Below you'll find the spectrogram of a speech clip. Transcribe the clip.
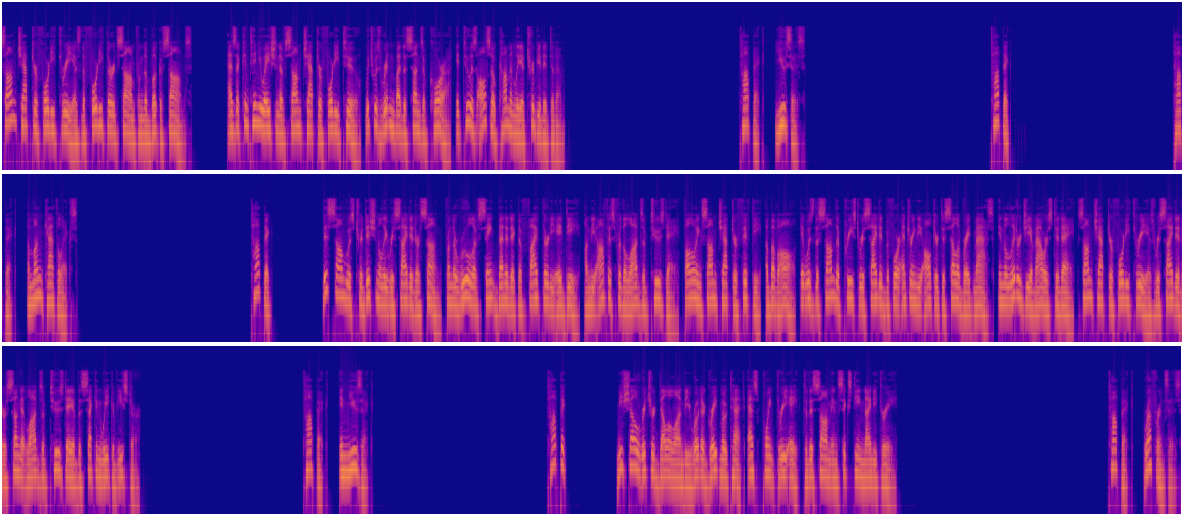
Psalm chapter 43 is the 43rd psalm from the Book of Psalms. As a continuation of Psalm chapter 42, which was written by the sons of Korah, it too is also commonly attributed to them. Uses Among Catholics this psalm was traditionally recited or sung, from the rule of Saint Benedict of 530 AD, on the office for the Lauds of Tuesday, following Psalm chapter 50. Above all, it was the psalm the priest recited before entering the altar to celebrate Mass. In the Liturgy of Hours today, Psalm chapter 43 is recited or sung at Lauds of Tuesday of the second week of Easter. In music Michel Richard Delalande wrote a great motet to this psalm in 1693. References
